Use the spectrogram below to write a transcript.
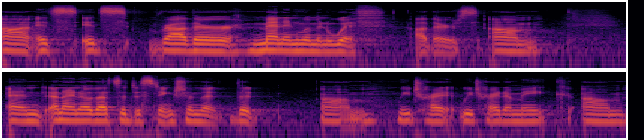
Uh, it's, it's rather men and women with others. Um, and, and I know that's a distinction that, that um, we, try, we try to make. Um,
